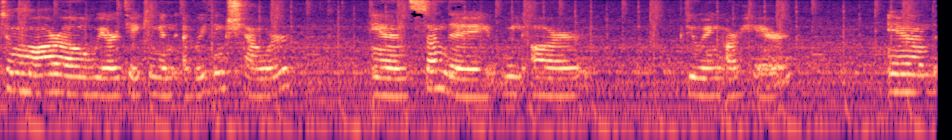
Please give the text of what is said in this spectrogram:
Tomorrow we are taking an everything shower. And Sunday we are doing our hair and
